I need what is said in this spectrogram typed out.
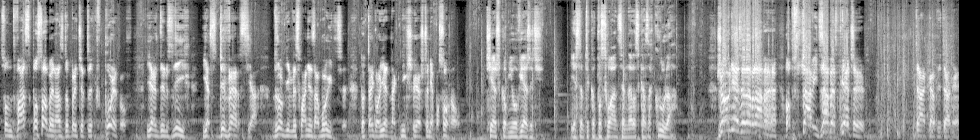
Są dwa sposoby na zdobycie tych wpływów. Jednym z nich jest dywersja, drugim wysłanie zabójcy. Do tego jednak nikt się jeszcze nie posunął. Ciężko mi uwierzyć. Jestem tylko posłancem na rozkazach króla. Żołnierze na bramę! Obstawić, zabezpieczyć! Tak, kapitanie.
